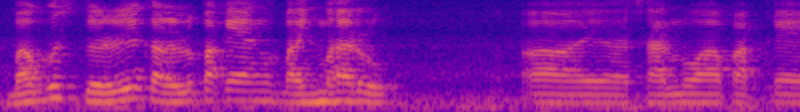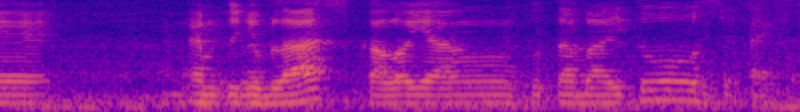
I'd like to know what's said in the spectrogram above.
Bagus dulunya kalau lu pakai yang paling baru. Uh, ya Sanwa pakai M17 kalau yang Futaba itu 7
